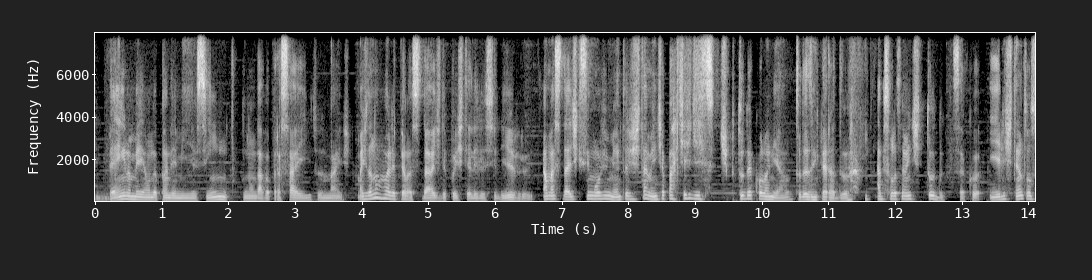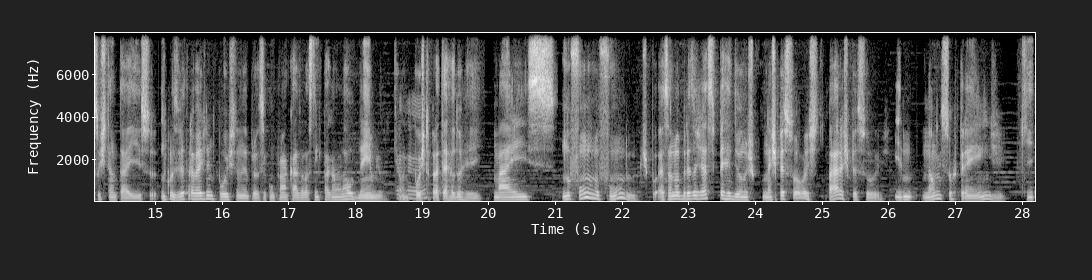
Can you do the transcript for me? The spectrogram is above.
bem no meio da pandemia, assim, não dava para sair e tudo mais. Mas dando um rolê pela cidade depois de ter lido esse livro, é uma cidade que se movimenta justamente a partir disso. Tipo, tudo é colonial, tudo é imperador, absolutamente tudo, sacou? E eles tentam sustentar isso, inclusive através do imposto, né? Pra você comprar uma casa, elas têm que pagar um laudêmio, que é um uhum. imposto pra terra do rei. Mas, no fundo, no fundo, tipo, essa nobreza já se perdeu nos, nas pessoas, para as pessoas. E não me surpreende que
